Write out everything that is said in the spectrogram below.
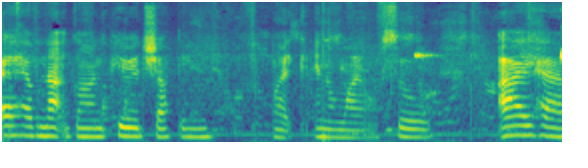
I have not gone period shopping like in a while so I have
